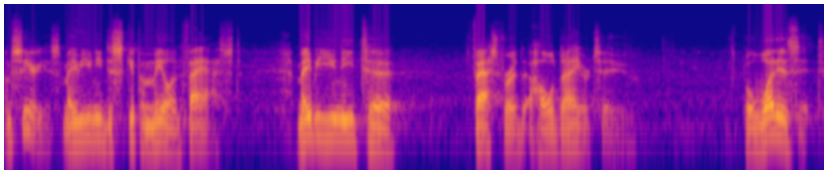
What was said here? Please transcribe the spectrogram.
I'm serious. Maybe you need to skip a meal and fast. Maybe you need to fast for a whole day or two. But what is it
